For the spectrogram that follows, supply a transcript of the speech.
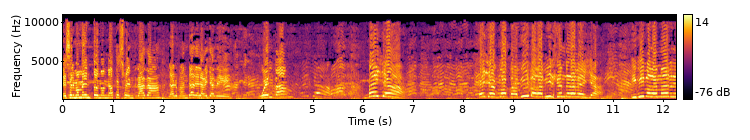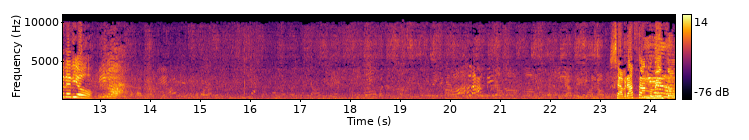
Es el momento en donde hace su entrada la hermandad de la Bella de Huelva. ¡Bella! ¡Bella guapa! ¡Viva la Virgen de la Bella! ¡Y viva la Madre de Dios! Se abrazan, momento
